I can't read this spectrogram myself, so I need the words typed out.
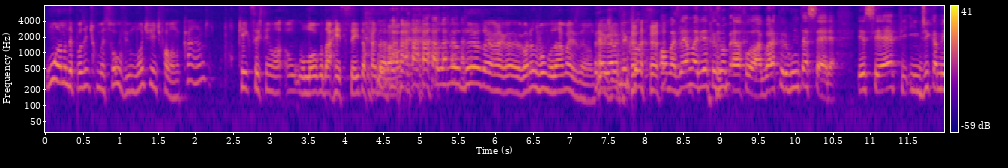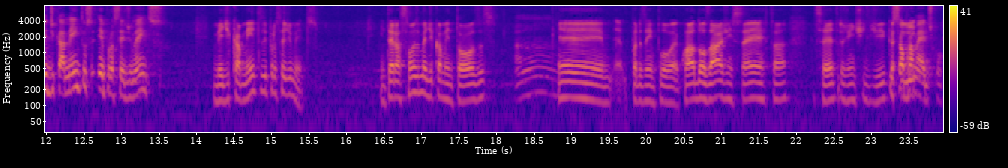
Um ano depois a gente começou a ouvir um monte de gente falando: caramba, que, que vocês têm o logo da Receita Federal? falei, meu Deus, agora eu não vou mudar mais não. Agora ficou. Oh, mas aí a Maria fez uma. Ela falou: agora a pergunta é séria. Esse app indica medicamentos e procedimentos? Medicamentos e procedimentos. Interações medicamentosas. Ah. É, por exemplo, é, qual a dosagem certa, etc. A gente indica. E só para médico?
